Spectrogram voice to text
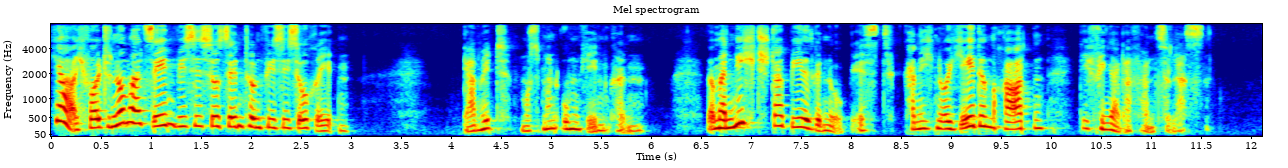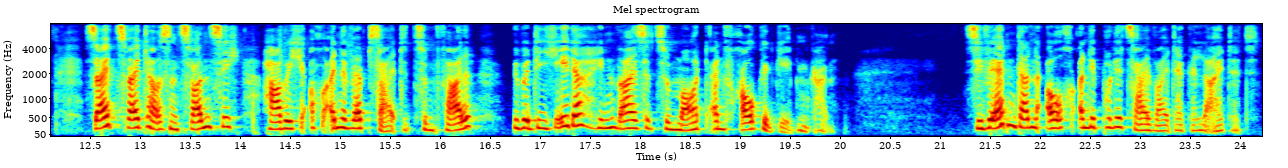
Ja, ich wollte nur mal sehen, wie Sie so sind und wie Sie so reden. Damit muss man umgehen können. Wenn man nicht stabil genug ist, kann ich nur jedem raten, die Finger davon zu lassen. Seit 2020 habe ich auch eine Webseite zum Fall, über die jeder Hinweise zum Mord an Frauke geben kann. Sie werden dann auch an die Polizei weitergeleitet.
